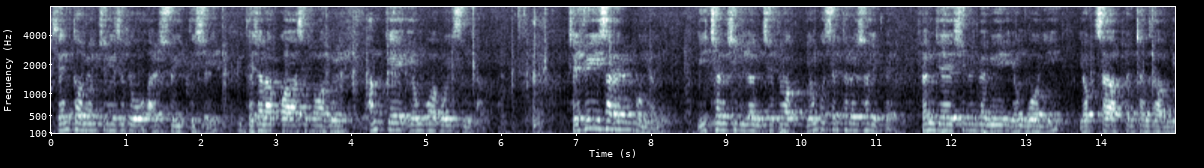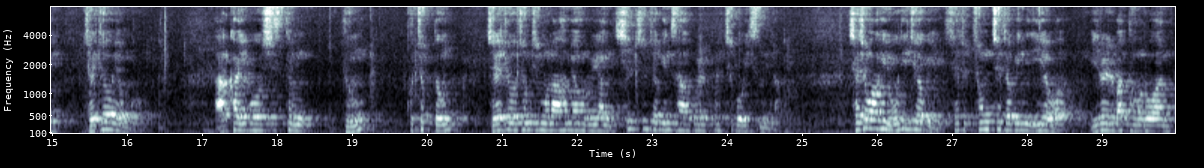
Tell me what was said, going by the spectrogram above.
센터 명칭에서도 알 수 있듯이 대전학과 세종학을 함께 연구하고 있습니다. 제주의 사례를 보면 2011년 제주학 연구센터를 설립해 현재 11명의 연구원이 역사 편찬 사업 및 제조 연구, 아카이브 시스템 등 구축 등 제주 정신문화 함양을 위한 실질적인 사업을 펼치고 있습니다. 세종학이 우리 지역의 총체적인 이해와 이를 바탕으로 한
